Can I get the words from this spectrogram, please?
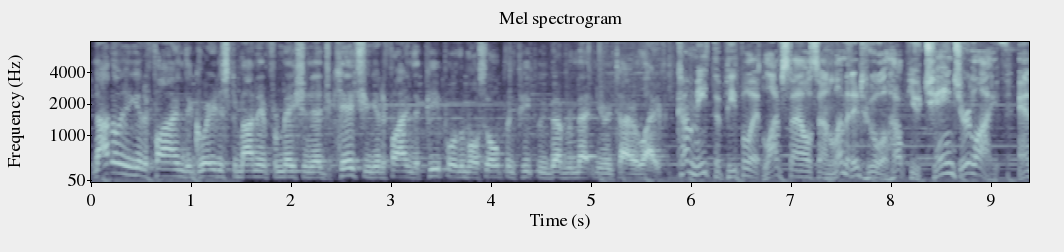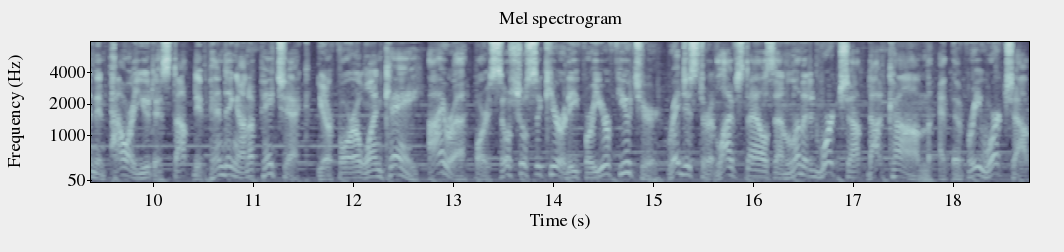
Not only are you going to find the greatest amount of information and education, you're going to find the people, the most open people you've ever met in your entire life. Come meet the people at Lifestyles Unlimited who will help you change your life and empower you to stop depending on a paycheck, your 401k, IRA, or Social Security for your future. Register at lifestylesunlimitedworkshop.com. At the free workshop,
